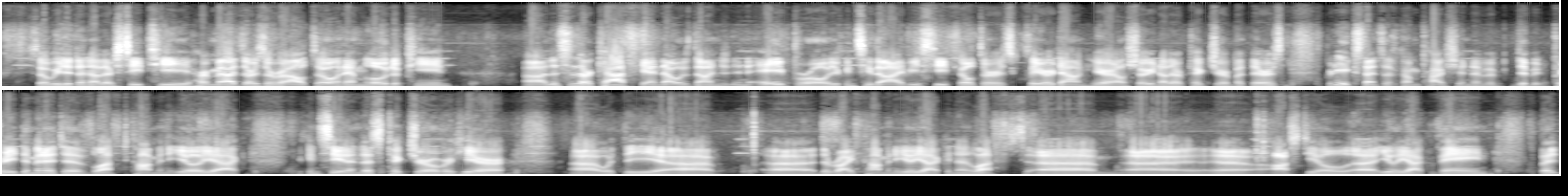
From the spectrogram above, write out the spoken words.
So we did another CT. Her meds are Xarelto and amlodipine. Uh, this is our CAT scan that was done in April. You can see the IVC filter is clear down here. I'll show you another picture, but there's pretty extensive compression of a pretty diminutive left common iliac. You can see it in this picture over here uh, with the uh, uh the right common iliac and the left um, uh, iliac vein. But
